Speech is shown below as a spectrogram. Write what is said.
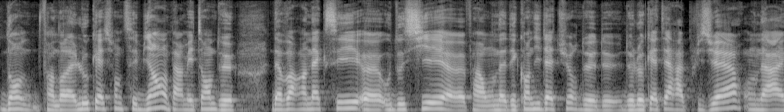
dans, dans la location de ses biens, en permettant d'avoir un accès au dossier. Enfin, on a des candidatures de, de, locataires à plusieurs. On a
